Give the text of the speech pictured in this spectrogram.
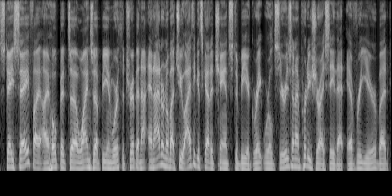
Stay safe. I, I hope it uh, winds up being worth the trip. And I, and I don't know about you. I think it's got a chance to be a great World Series, and I'm pretty sure I say that every year. But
